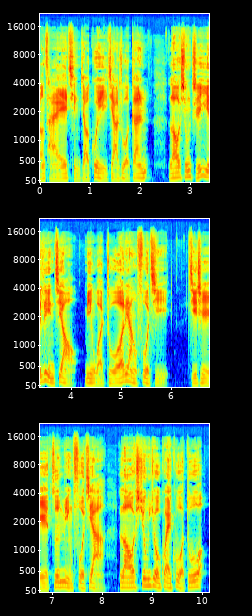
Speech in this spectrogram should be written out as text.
刚才请教贵价若干，老兄执意吝教，命我酌量付给。及至遵命付价，老兄又怪过多。”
